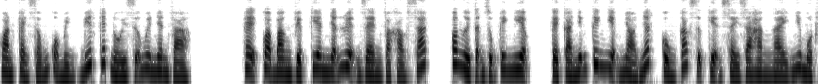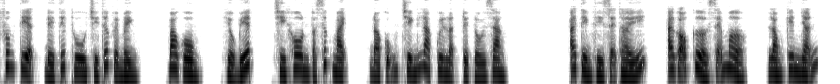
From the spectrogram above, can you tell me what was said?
hoàn cảnh sống của mình biết kết nối giữa nguyên nhân và hệ quả bằng việc kiên nhẫn luyện rèn và khảo sát, con người tận dụng kinh nghiệm, kể cả những kinh nghiệm nhỏ nhất cùng các sự kiện xảy ra hàng ngày như một phương tiện để tiếp thu trí thức về mình, bao gồm hiểu biết, trí khôn và sức mạnh, đó cũng chính là quy luật tuyệt đối rằng ai tìm thì sẽ thấy, ai gõ cửa sẽ mở, lòng kiên nhẫn,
